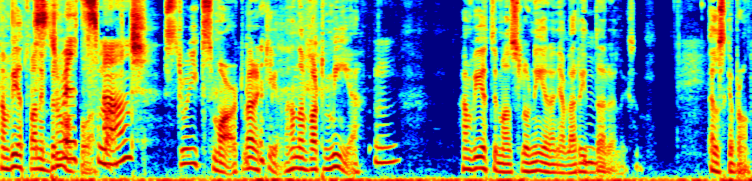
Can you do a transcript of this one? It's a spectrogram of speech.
Han vet vad han är bra Street på. smart. Street smart, verkligen. Han har varit med. Mm. Han vet hur man slår ner en jävla riddare liksom. Älskar Bron.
